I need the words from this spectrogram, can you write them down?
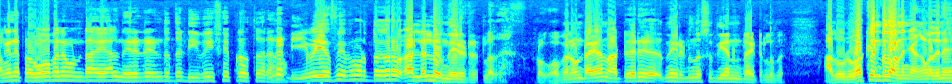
അങ്ങനെ പ്രകോപനം ഉണ്ടായാൽ നേരിടേണ്ടത് ഡിവൈഎഫ്ഐ പ്രവർത്തകരാണ്. ഡിവൈഎഫ്ഐ പ്രവർത്തകർ അല്ലല്ലോ നേരിട്ടിട്ടുള്ളത്. പ്രകോപനം ഉണ്ടായാൽ നാട്ടുകാർ നേരിടുന്ന സ്ഥിതിയാണ് ഉണ്ടായിട്ടുള്ളത്. അത് ഒഴിവാക്കേണ്ടതാണ്. ഞങ്ങളതിനെ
